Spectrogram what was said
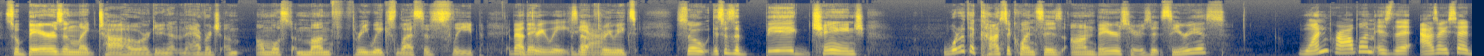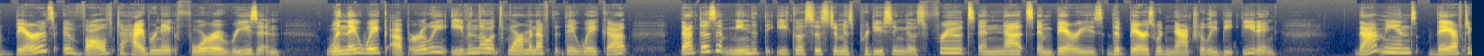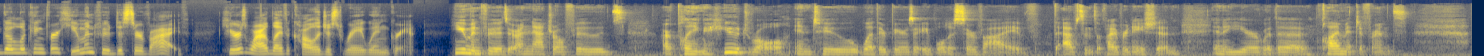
So bears in Lake Tahoe are getting an average um, almost a month, three weeks less of sleep. About They- three weeks, About yeah. three weeks. So this is a big change. What are the consequences on bears here? Is it serious? One problem is that, as I said, bears evolved to hibernate for a reason. When they wake up early, even though it's warm enough that they wake up, that doesn't mean that the ecosystem is producing those fruits and nuts and berries that bears would naturally be eating. That means they have to go looking for human food to survive. Here's wildlife ecologist Rae Wynn-Grant. Human foods are unnatural foods are playing a huge role into whether bears are able to survive the absence of hibernation in a year with a climate difference.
